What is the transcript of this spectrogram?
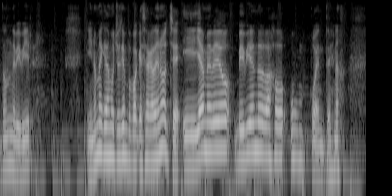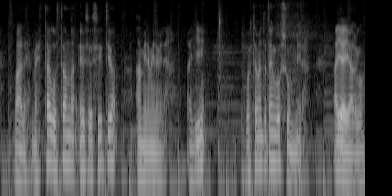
dónde vivir. Y no me queda mucho tiempo para que se haga de noche. Y ya me veo viviendo bajo un puente, ¿no? Vale, me está gustando ese sitio. Ah, mira, mira, mira. Allí supuestamente tengo zoom, mira. Ahí hay algo.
